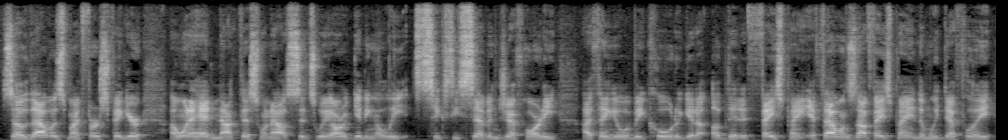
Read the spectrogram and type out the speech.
So that was my first figure. I went ahead and knocked this one out since we are getting Elite 67 Jeff Hardy. I think it would be cool to get an updated face paint. If that one's not face paint, then we definitely,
